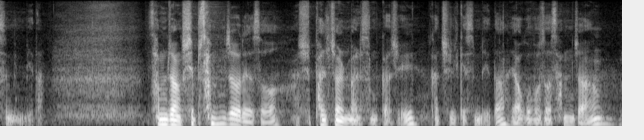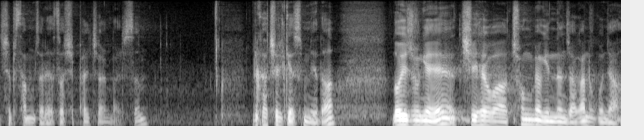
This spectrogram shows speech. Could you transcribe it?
말씀입니다. 3장 13절에서 18절 말씀까지 같이 읽겠습니다. 야고보서 3장 13절에서 18절 말씀. 우리 같이 읽겠습니다. 너희 중에 지혜와 총명 있는 자가 누구냐?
